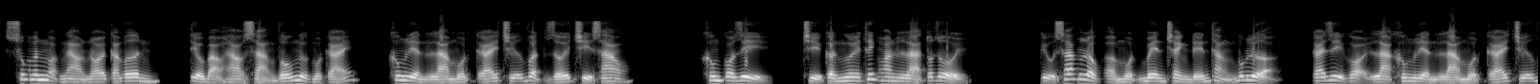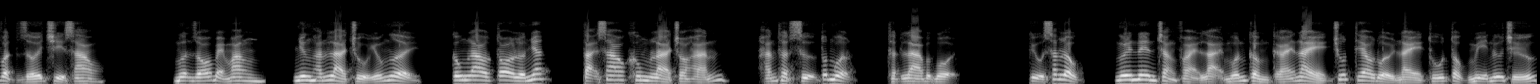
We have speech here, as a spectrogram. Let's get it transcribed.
Xúc hân ngọt ngào nói cảm ơn, tiểu bảo hào sảng vỗ ngực một cái, không liền là một cái chữ vật giới chỉ sao. Không có gì, chỉ cần ngươi thích hoan là tốt rồi. Cựu sắc lộc ở một bên tranh đến thẳng bốc lửa, cái gì gọi là không liền là một cái chữ vật giới chỉ sao. Mượn gió bẻ măng, nhưng hắn là chủ yếu người, công lao to lớn nhất, tại sao không là cho hắn, hắn thật sự tốt muộn, thật là bực bội. Cựu sắc lộc, ngươi nên chẳng phải lại muốn cầm cái này chút theo đuổi này thú tộc mỹ nữ chứ.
